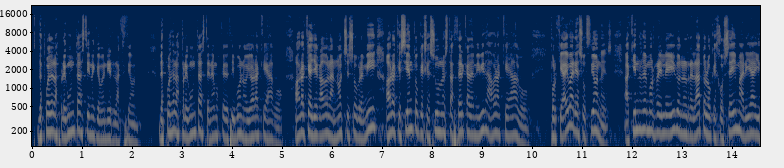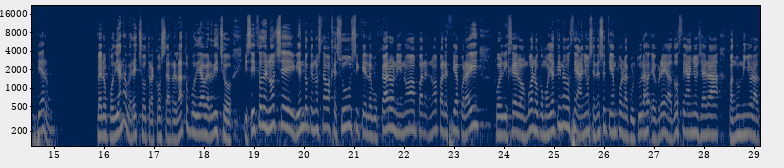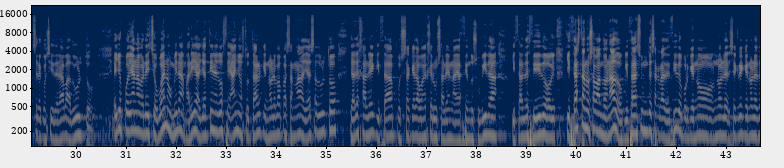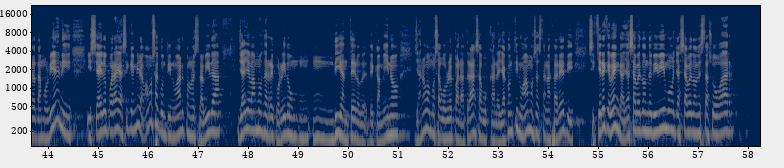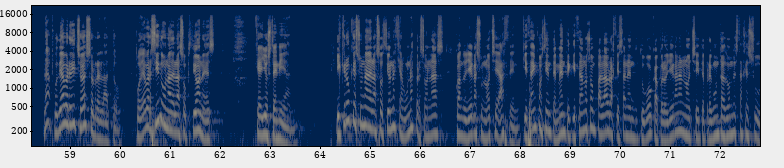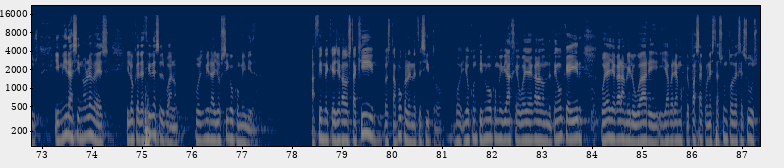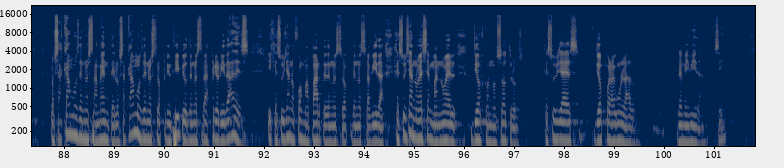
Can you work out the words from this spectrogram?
Después de las preguntas tiene que venir la acción. Después de las preguntas tenemos que decir, bueno, ¿y ahora qué hago? Ahora que ha llegado la noche sobre mí, ahora que siento que Jesús no está cerca de mi vida, ¿ahora qué hago? Porque hay varias opciones. Aquí nos hemos releído en el relato lo que José y María hicieron. Pero podían haber hecho otra cosa. El relato podía haber dicho, y se hizo de noche y viendo que no estaba Jesús y que le buscaron y no, no aparecía por ahí, pues dijeron, bueno, como ya tiene 12 años, en ese tiempo en la cultura hebrea, 12 años ya era cuando un niño se le consideraba adulto. Ellos podían haber dicho, bueno, mira, María ya tiene 12 años total, que no le va a pasar nada, ya es adulto, ya déjale, quizá pues se ha quedado en Jerusalén ahí haciendo su vida, quizás decidido, quizás hasta nos ha abandonado, quizás es un desagradecido porque no, no se cree que no le tratamos bien y, y, se ha ido por ahí. Así que mira, vamos a continuar con nuestra vida, ya llevamos de recorrido un, día entero de, de, camino, ya no vamos a volver para atrás a buscarle, ya continuamos hasta Nazaret y si quiere que venga, ya sabe dónde vivimos, ya sabe dónde está su hogar. podía haber dicho eso el relato. Podría haber sido una de las opciones que ellos tenían. Y creo que es una de las opciones que algunas personas cuando llega su noche hacen, quizá inconscientemente, quizá no son palabras que salen de tu boca, pero llega la noche y te preguntas dónde está Jesús y miras si no le ves y lo que decides es, bueno, pues mira, yo sigo con mi vida a fin de que he llegado hasta aquí, pues tampoco le necesito. yo continúo con mi viaje, voy a llegar a donde tengo que ir, voy a llegar a mi lugar y, ya veremos qué pasa con este asunto de Jesús. Lo sacamos de nuestra mente, lo sacamos de nuestros principios, de nuestras prioridades y Jesús ya no forma parte de, nuestro, de nuestra vida. Jesús ya no es Emmanuel, Dios con nosotros. Jesús ya es Dios por algún lado de mi vida, ¿sí?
